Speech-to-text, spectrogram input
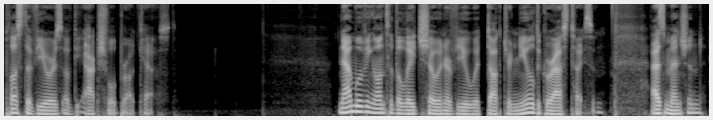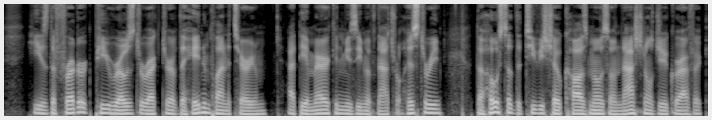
plus the viewers of the actual broadcast. Now, moving on to the Late Show interview with Dr. Neil deGrasse Tyson. As mentioned, he is the Frederick P. Rose Director of the Hayden Planetarium at the American Museum of Natural History, the host of the TV show Cosmos on National Geographic,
